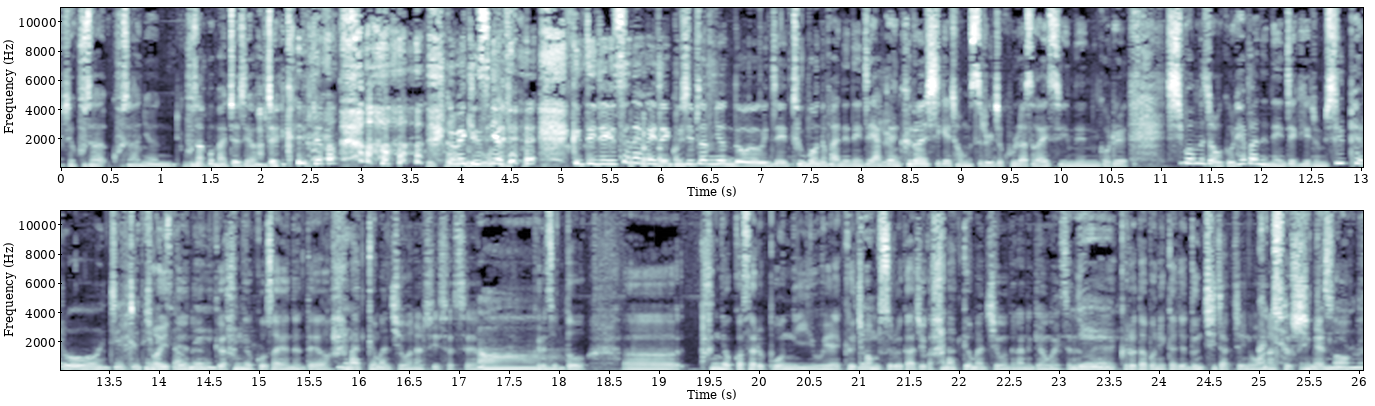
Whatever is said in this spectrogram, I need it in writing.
이제 94, 94년, 94번 맞죠? 제가 갑자기 헷갈려. 그러면 교수님 그때 이제 수능을 이제 93년도 이제 두 번을 봤는데 이제 약간 예. 그런 식의 점수를 이제 골라서 갈 수 있는 거를 시범적으로 해봤는데 이제 그게 좀 실패로 이제 또 되면서 저희 때는 네. 그 학력고사였는데요 한 네. 학교만 지원할 수 있었어요. 아. 그래서 또 어, 학력고사를 본 이후에 그 네. 점수를 네. 가지고 한 학교만 지원을 하는 경우가 있었는데 예. 그러다 보니까 이제 눈치 작전이 워낙 또 심해서 네.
